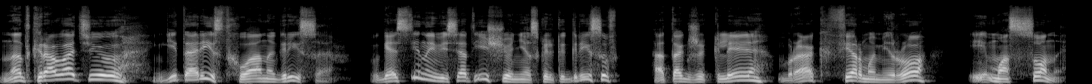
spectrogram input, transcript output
Над кроватью гитарист Хуана Гриса. В гостиной висят еще несколько Грисов, а также Клея, Брак, Ферма Миро и Массоны.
